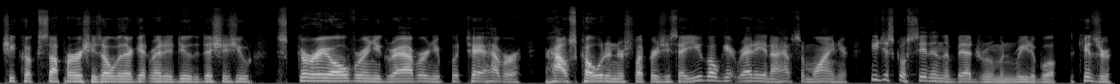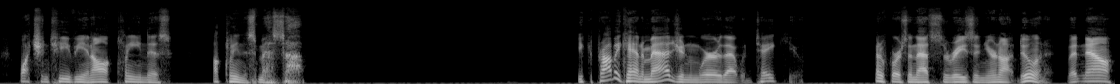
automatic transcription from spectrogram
She cooks supper. She's over there getting ready to do the dishes. You scurry over and you grab her and you put have her, her house coat and her slippers. You say, "You go get ready, and I have some wine here." You just go sit in the bedroom and read a book. The kids are watching TV, and I'll clean this. I'll clean this mess up. You probably can't imagine where that would take you. And of course, and that's the reason you're not doing it. But now,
